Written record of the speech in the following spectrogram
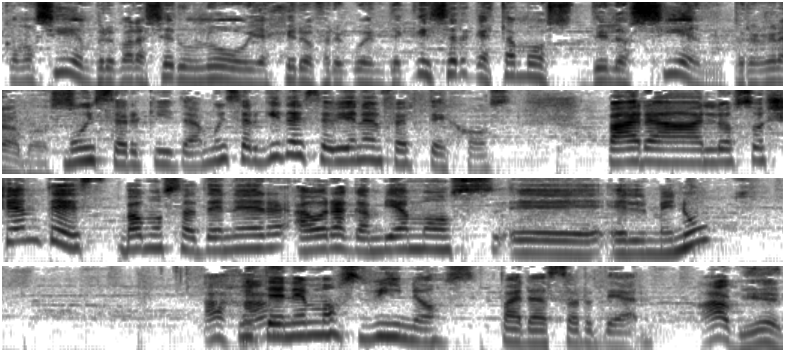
como siempre, para ser un nuevo viajero frecuente. Qué cerca estamos de los 100 programas. Muy cerquita, muy cerquita y se vienen festejos. Para los oyentes vamos a tener, ahora cambiamos eh, el menú. Ajá. y tenemos vinos para sortear. Ah, bien.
